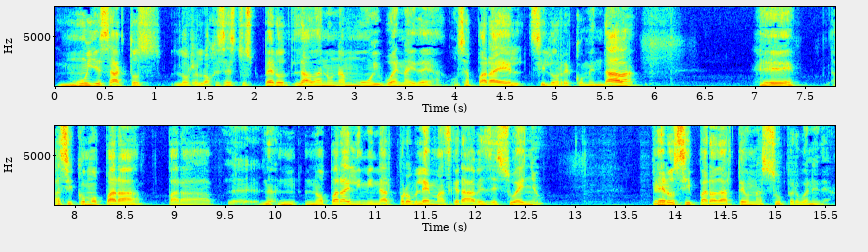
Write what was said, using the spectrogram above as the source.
muy exactos los relojes estos, pero daban una muy buena idea. O sea, para él sí lo recomendaba. Eh, así como para, para eh, no, para eliminar problemas graves de sueño, pero sí para darte una súper buena idea.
